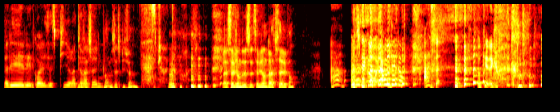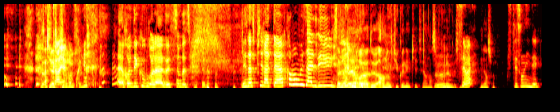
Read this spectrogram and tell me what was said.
Bah, les, les, quoi, les aspirateurs Les à fun? Non, les Aspifun. Aspirateur. Bah, ça, vient de, ça vient de là, tu savais pas? Ah, d'accord. ouais. Ah d'accord. Ah, ça. Ok, d'accord. Qui le fun. Elle redécouvre la notion d'aspirateur. les aspirateurs, comment vous allez? Ça vient d'ailleurs euh, de Arnaud, que tu connais, qui était un ancien Mm. coloc aussi. C'est vrai? Bien sûr. C'était son idée.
